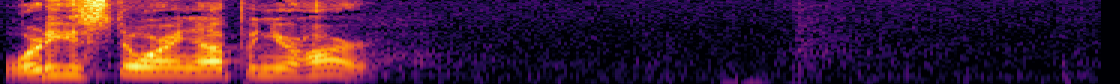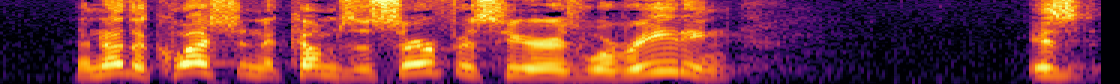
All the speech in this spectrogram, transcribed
What are you storing up in your heart? Another question that comes to surface here as we're reading is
